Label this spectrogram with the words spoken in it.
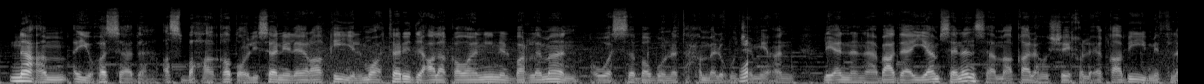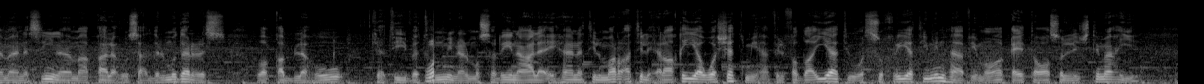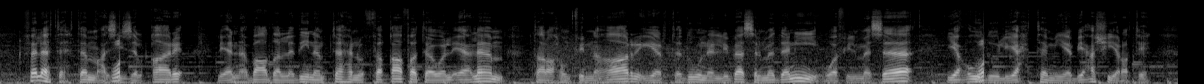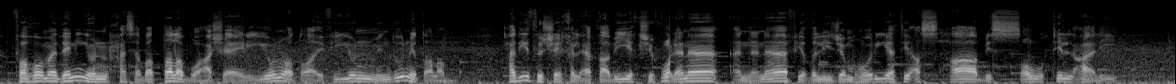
نعم أيها السادة أصبح قطع لسان العراقي المعترض على قوانين البرلمان هو السبب نتحمله جميعا لأننا بعد أيام سننسى ما قاله الشيخ العقابي مثل ما نسينا ما قاله سعد المدرس وقبله كتيبة من المصرين على إهانة المرأة العراقية وشتمها في الفضائيات والسخرية منها في مواقع التواصل الاجتماعي. فلا تهتم عزيزي القارئ لأن بعض الذين امتهنوا الثقافة والإعلام تراهم في النهار يرتدون اللباس المدني وفي المساء يعود ليحتمي بعشيرته. فهو مدني حسب الطلب وعشائري وطائفي من دون طلب. حديث الشيخ العقابي يكشف لنا أننا في ظل جمهورية أصحاب الصوت العالي.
